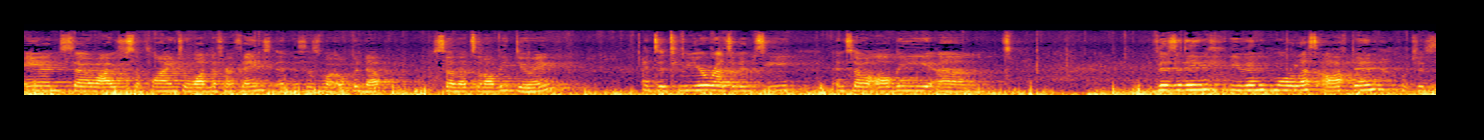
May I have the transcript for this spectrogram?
And so I was just applying to a lot of different things, and this is what opened up. So that's what I'll be doing. It's a two year residency, and so I'll be um, visiting even more or less often, which is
